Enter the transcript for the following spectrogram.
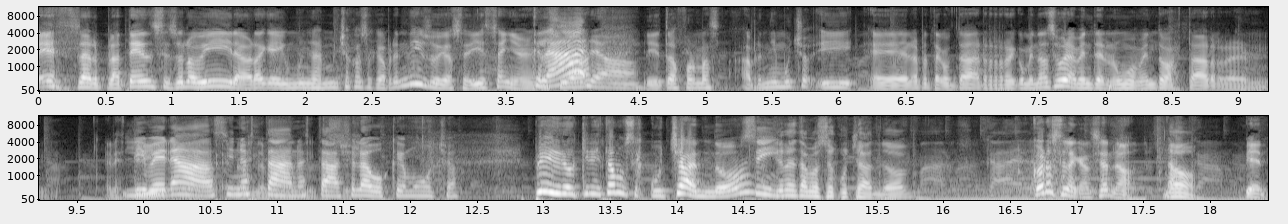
es ser platense, yo lo vi, la verdad que hay muchas, muchas cosas que aprendí, yo hace 10 años en la Claro. ciudad, y de todas formas aprendí mucho y eh, La Plata Contada recomendado, seguramente en algún momento va a estar eh, en stream, Liberada, si en no está, no está. Yo la busqué mucho. Pero quien estamos escuchando, Sí. ¿Qué no estamos escuchando? ¿conocen la canción? No. No. Bien,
